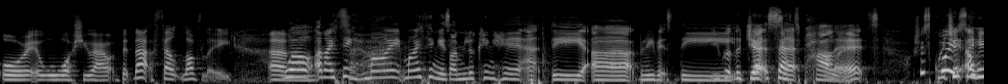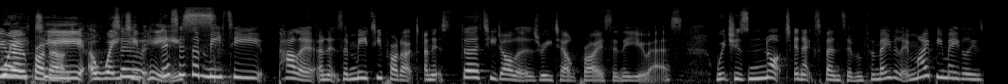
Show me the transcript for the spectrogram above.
or it will wash you out. But that felt lovely. Um, well, and I think my my thing is I'm looking here at the uh, I believe it's the You've got the Jet, Jet Set, Set palette, palette. Which is quite which is a, hero weighty, product. a weighty so piece. This is a meaty palette, and it's a meaty product, and it's thirty dollars retail price in the US, which is not inexpensive. And for Maybelline, it might be Maybelline's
